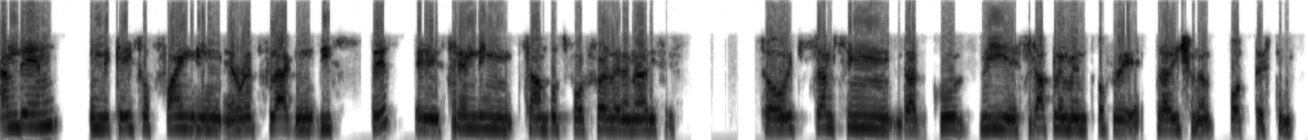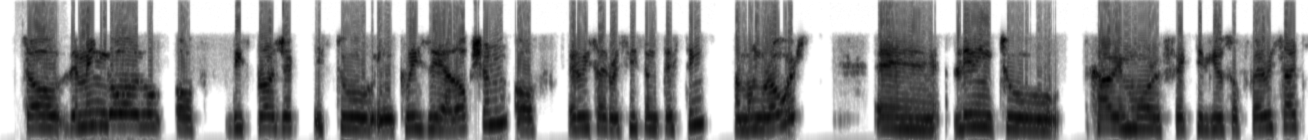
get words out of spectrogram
And then, in the case of finding a red flag in this test, uh, sending samples for further analysis. So it's something that could be a supplement of the traditional pot testing. So the main goal of this project is to increase the adoption of herbicide resistant testing among growers, uh, leading to having more effective use of herbicides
